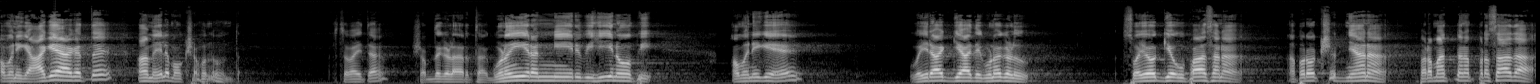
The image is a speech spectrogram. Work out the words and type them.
ಅವನಿಗೆ ಆಗೇ ಆಗತ್ತೆ, ಆಮೇಲೆ ಮೋಕ್ಷವನ್ನು ಹೊಂತ ಅರ್ಥವಾಯ್ತಾ? ಶಬ್ದಗಳ ಅರ್ಥ. ಗುಣೈರನ್ಯೈರ್ ವಿಹೀನೋಪಿ. ಅವನಿಗೆ ವೈರಾಗ್ಯಾದಿ ಗುಣಗಳು, ಸ್ವಯೋಗ್ಯ ಉಪಾಸನ, ಅಪರೋಕ್ಷ ಜ್ಞಾನ, ಪರಮಾತ್ಮನ ಪ್ರಸಾದ,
